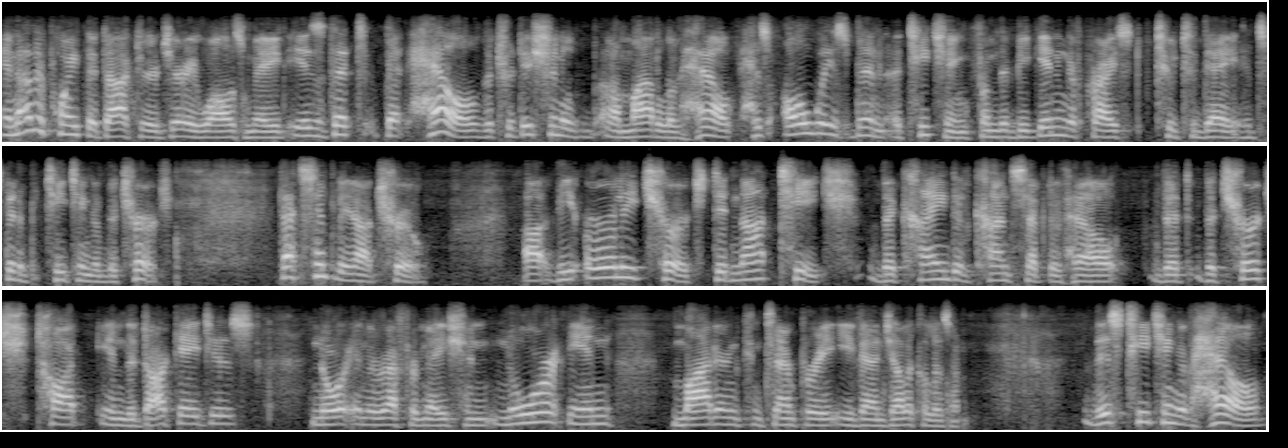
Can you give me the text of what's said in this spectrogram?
Another point that Dr. Jerry Walls made is that, that hell, the traditional uh, model of hell, has always been a teaching from the beginning of Christ to today. It's been a teaching of the church. That's simply not true. Uh, the early church did not teach the kind of concept of hell that the church taught in the Dark Ages, nor in the Reformation, nor in modern contemporary evangelicalism. This teaching of hell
